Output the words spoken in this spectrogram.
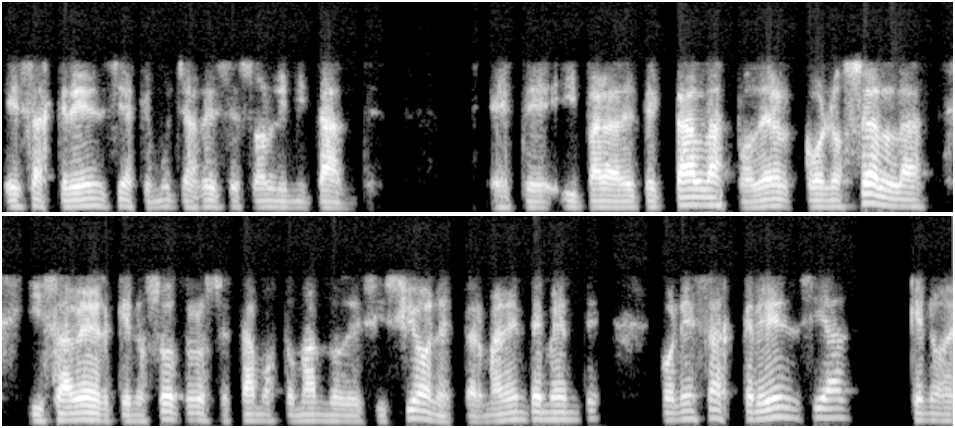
esas creencias que muchas veces son limitantes. Este, y para detectarlas, poder conocerlas y saber que nosotros estamos tomando decisiones permanentemente con esas creencias que, nos,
